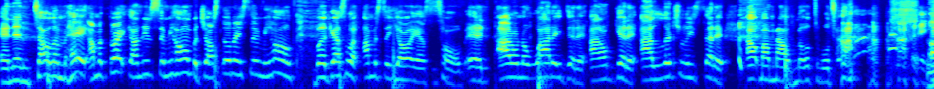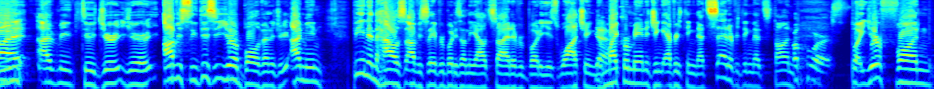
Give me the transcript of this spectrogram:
and then tell them, hey, I'm a threat. Y'all need to send me home, but y'all still didn't send me home. But guess what? I'm gonna send y'all asses home. And I don't know why they did it. I don't get it. I literally said it out my mouth multiple times. I I mean, dude, you're you're obviously this is you're a ball of energy. I mean, being in the house, obviously everybody's on the outside, everybody is watching, yeah. they're micromanaging everything that's said, everything that's done. Of course. But you're fun.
